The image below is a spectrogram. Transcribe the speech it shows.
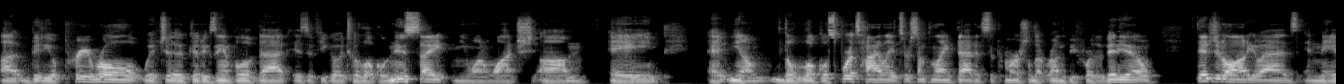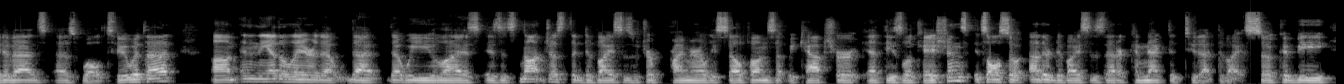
uh, video pre-roll, which is a good example of that is if you go to a local news site and you want to watch um, a you know the local sports highlights or something like that. It's the commercial that runs before the video, digital audio ads and native ads as well too with that. Um, and then the other layer that that that we utilize is it's not just the devices which are primarily cell phones that we capture at these locations. It's also other devices that are connected to that device. So it could be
